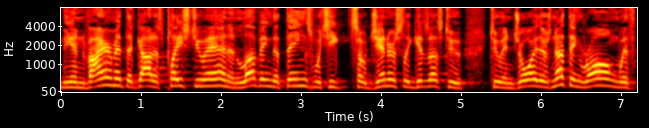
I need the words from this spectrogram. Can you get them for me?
the environment that God has placed you in and loving the things which He so generously gives us to, to enjoy. There's nothing wrong with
